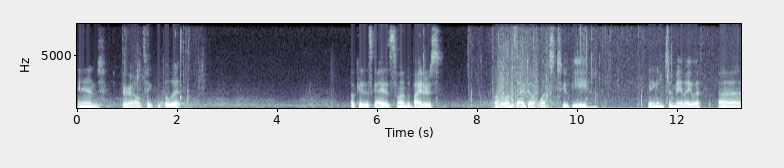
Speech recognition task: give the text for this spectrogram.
And sure, I'll take the bullet. Okay, this guy is one of the biters. One of the ones I don't want to be getting into melee with. Uh.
